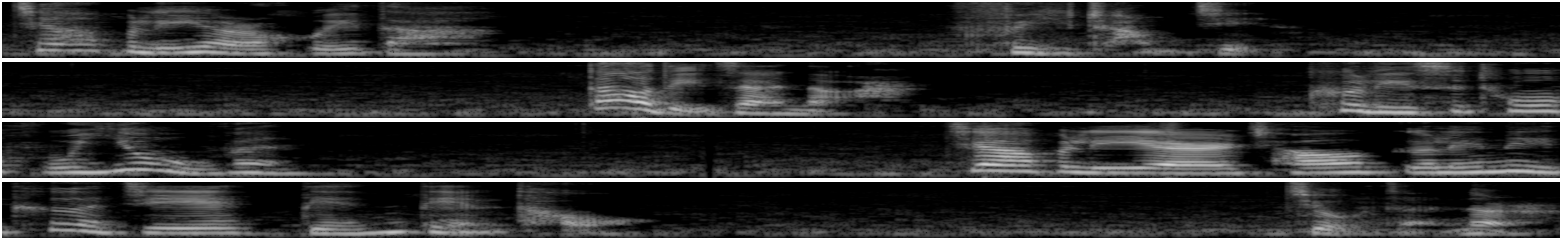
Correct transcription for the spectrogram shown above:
加布里尔回答：“非常近。”到底在哪儿？克里斯托弗又问。加布里尔朝格雷内特街点点头：“就在那儿。”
